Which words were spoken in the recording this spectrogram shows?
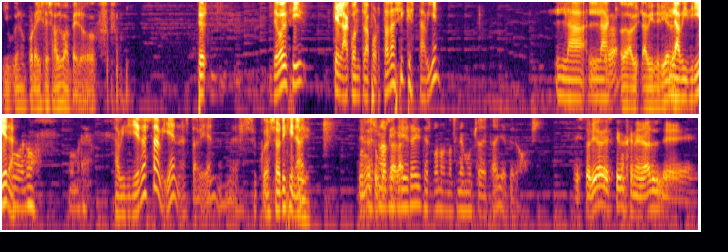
Y bueno, por ahí se salva, pero Pero debo decir que la contraportada sí que está bien. La, la, la, la vidriera. la vidriera. Bueno, hombre. La vidriera está bien, está bien. Es, es original. Sí. Tiene Es su una cosa, la- vidriera y dices, bueno, no tiene mucho detalle, pero. La historia es que en general, eh,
